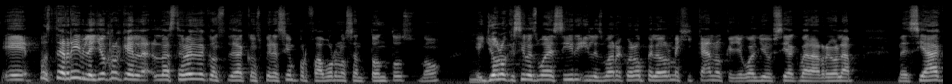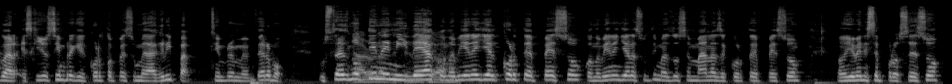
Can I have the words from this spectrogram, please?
Eh, pues terrible. Yo creo que las teorías de, la conspiración, por favor, no sean tontos, ¿no? Y yo lo que sí les voy a decir, y les voy a recordar a un peleador mexicano que llegó al UFC, Akbar Arreola, me decía Akbar, es que yo siempre que corto peso me da gripa, siempre me enfermo. Ustedes no tienen idea cuando viene ya el corte de peso, cuando vienen ya las últimas dos semanas de corte de peso, cuando ya viene ese proceso,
